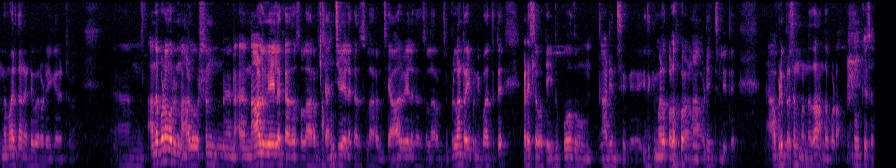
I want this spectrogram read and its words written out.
அந்த மாதிரி தான் ரெண்டு பேருடைய கேரக்டர் அந்த படம் ஒரு நாலு வருஷம் நாலு வேல கதை சொல்ல ஆரம்பிச்சு. அஞ்சு வேல கதை சொல்ல ஆரம்பிச்சு ஆறு வேல கதை சொல்ல ஆரம்பிச்சு இப்படிலாம் ட்ரை பண்ணி பார்த்துட்டு கடைசியில் ஓகே இது போதும் ஆடியன்ஸுக்கு இதுக்கு மேலே குழப்பம் வேணாம் அப்படின்னு சொல்லிட்டு அப்படி ப்ரெசென்ட் பண்ணதான் அந்த படம். ஓகே சார்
